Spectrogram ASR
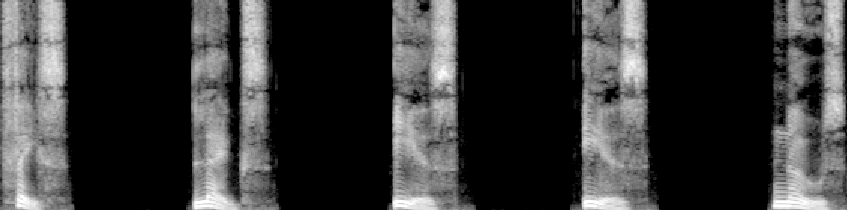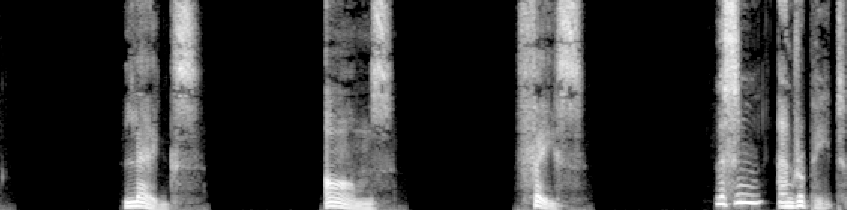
face, legs, ears, ears, nose, legs, arms, face, Listen and repeat.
